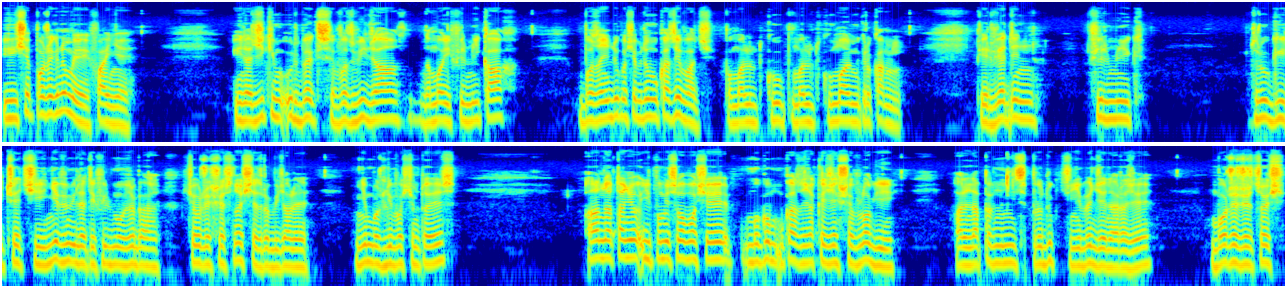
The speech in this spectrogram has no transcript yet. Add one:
i się pożegnamy fajnie. I na dzikim Urbex was widza na moich filmikach, bo za niedługo się będą ukazywać pomalutku, pomalutku, małymi krokami. Pierw jeden filmik, drugi, trzeci, nie wiem ile tych filmów zrobię, chciałbym 16 zrobić, ale niemożliwością to jest. A na tanio i pomysłowo się mogą ukazać jakieś jeszcze vlogi, ale na pewno nic z produkcji nie będzie na razie. Może, że coś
